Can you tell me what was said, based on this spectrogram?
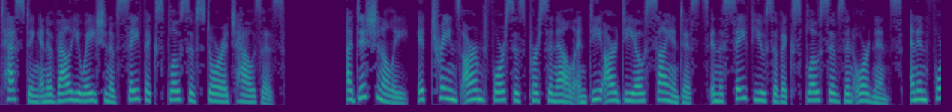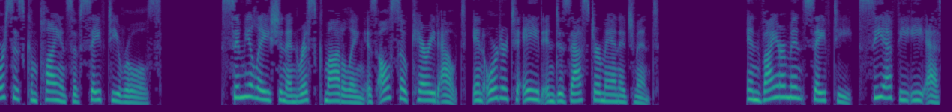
testing and evaluation of safe explosive storage houses. Additionally, it trains armed forces personnel and DRDO scientists in the safe use of explosives and ordnance, and enforces compliance of safety rules. Simulation and risk modeling is also carried out, in order to aid in disaster management. Environment Safety CFEES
